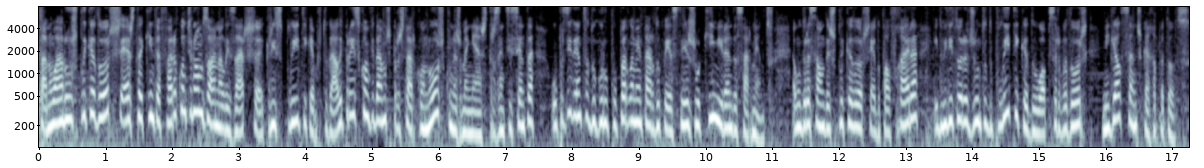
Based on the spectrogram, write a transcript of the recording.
Está no ar o Explicador. Esta quinta-feira continuamos a analisar a crise política em Portugal e para isso convidamos para estar connosco nas manhãs 360 o presidente do grupo parlamentar do PSD, Joaquim Miranda Sarmento. A moderação do Explicador é do Paulo Ferreira e do editor adjunto de política do Observador, Miguel Santos Carrapatoso.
